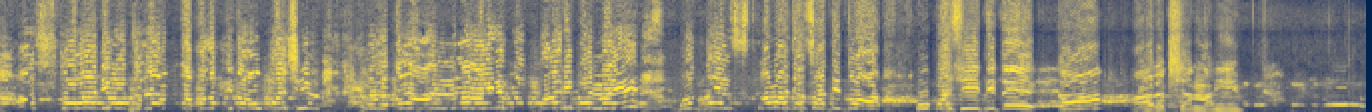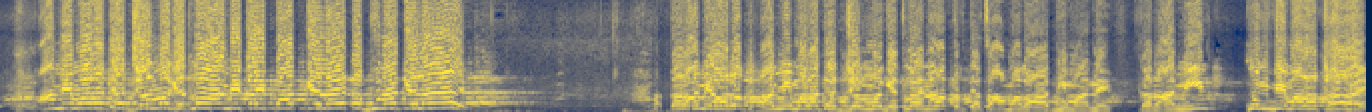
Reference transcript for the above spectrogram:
आज सोळा दिवस झाले माझा बाप तिथं उपाशी अन्न नाही पाणी समाजासाठी तो उपाशी तिथे का? आरक्षण नाही. आम्ही मराठ्यात जन्म घेतला आम्ही काही पाप केलाय का गुन्हा केलाय? तर आम्ही आम्ही मराठ्यात जन्म घेतलाय ना तर त्याचा आम्हाला अभिमान आहे. कारण आम्ही कुणबी मराठा आहे.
